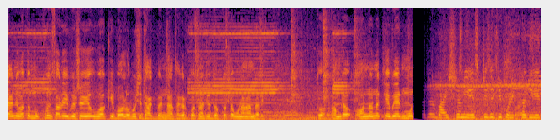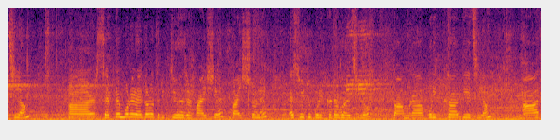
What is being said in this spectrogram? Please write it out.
জানি হয়তো মুখ্যমন্ত্রী স্যার এই বিষয়ে উহা কি বল অবশ্যই থাকবেন, না থাকার কথা যে দপ্তরটা ওনার আন্ডারে। তো আমরা অন্যান্য কেবিনেট হাজার বাইশ সনে এসটিজিটি পরীক্ষা দিয়েছিলাম, আর সেপ্টেম্বরের এগারো তারিখ দুই হাজার বাইশে বাইশ সনে এসটিজিটি পরীক্ষাটা হয়েছিল। তো আমরা পরীক্ষা দিয়েছিলাম। আজ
